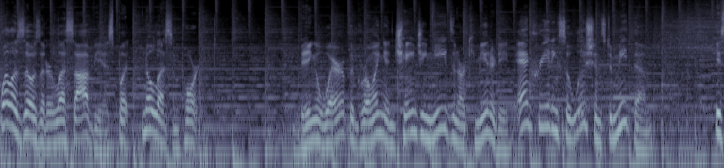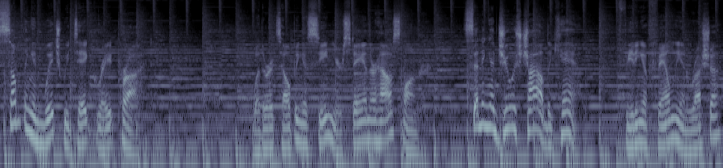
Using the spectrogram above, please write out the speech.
well as those that are less obvious but no less important. Being aware of the growing and changing needs in our community and creating solutions to meet them is something in which we take great pride. Whether it's helping a senior stay in their house longer, sending a Jewish child to camp, feeding a family in Russia,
